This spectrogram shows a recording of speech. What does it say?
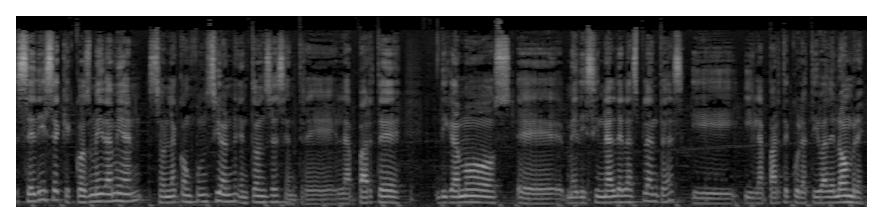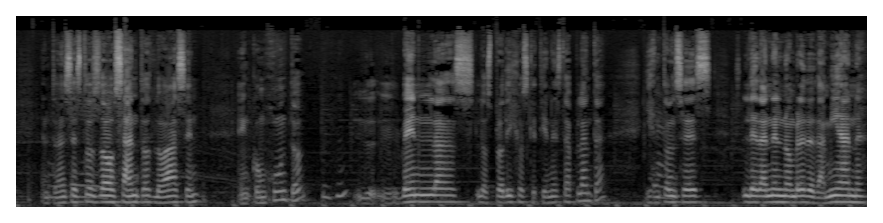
Se dice que Cosme y Damián son la conjunción entonces entre la parte, digamos, eh, medicinal de las plantas y, y la parte curativa del hombre. Entonces estos dos santos lo hacen en conjunto, ven las, los prodigios que tiene esta planta y Claro. entonces le dan el nombre de Damiana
